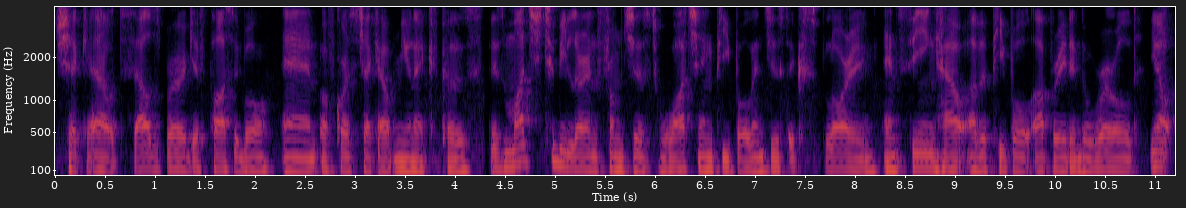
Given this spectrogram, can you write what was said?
check out Salzburg if possible, and of course, check out Munich because there's much to be learned from just watching people and just exploring and seeing how other people operate in the world. You know,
